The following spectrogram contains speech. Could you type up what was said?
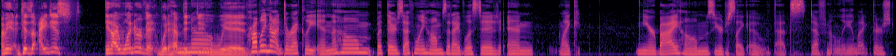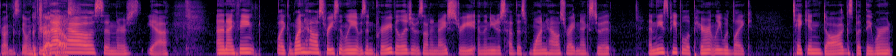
I mean, because I just, and I wonder if it would have to do with Probably not directly in the home, but there's definitely homes that I've listed and like nearby homes. You're just like, oh, that's definitely like there's drugs going A through that house. house. and there's yeah, and I think like one house recently, it was in Prairie Village. It was on a nice street, and then you just have this one house right next to it, and these people apparently would like take in dogs, but they weren't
